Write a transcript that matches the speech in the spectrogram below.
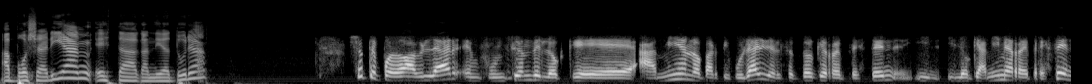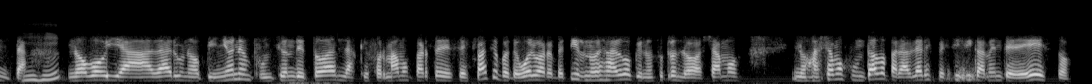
¿Apoyarían esta candidatura? Yo te puedo hablar en función de lo que a mí en lo particular y del sector que representa y, lo que a mí me representa. No voy a dar una opinión en función de todas las que formamos parte de ese espacio, pero te vuelvo a repetir, no es algo que nosotros lo hayamos nos hayamos juntado para hablar específicamente de eso,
